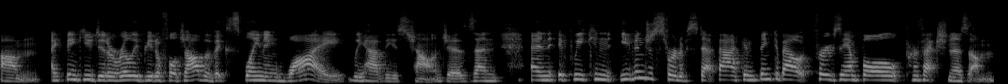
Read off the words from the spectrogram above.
um, I think you did a really beautiful job of explaining why we have these challenges, and and if we can even just sort of step back and think about, for example, perfectionism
